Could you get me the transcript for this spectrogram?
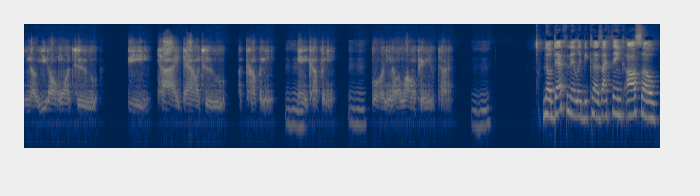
You know, you don't want to be tied down to a company, any company, for you know a long period of time. Mm-hmm. No, definitely, because I think also,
